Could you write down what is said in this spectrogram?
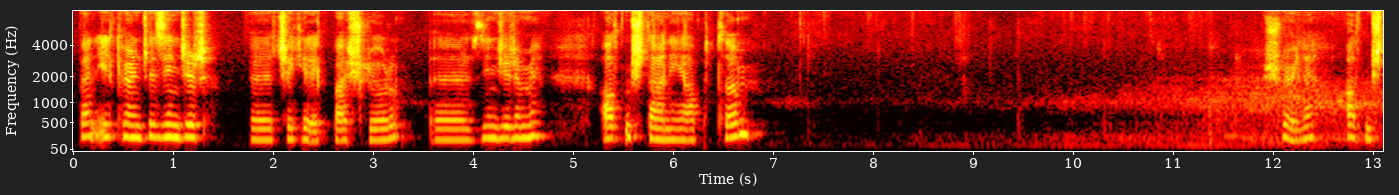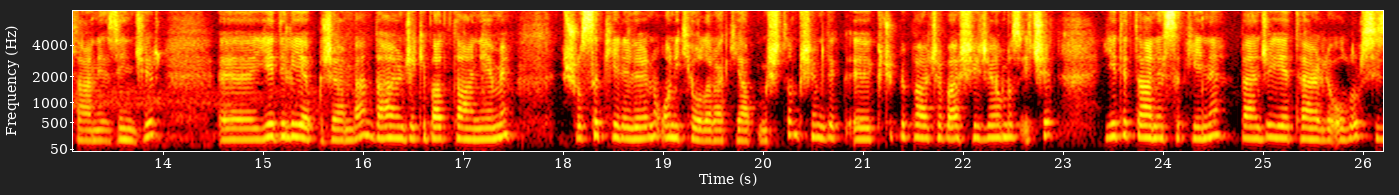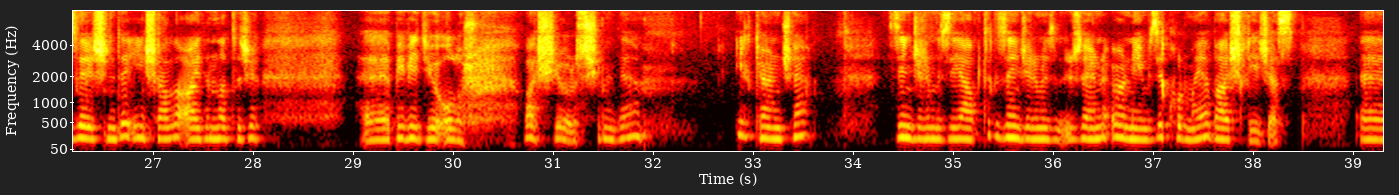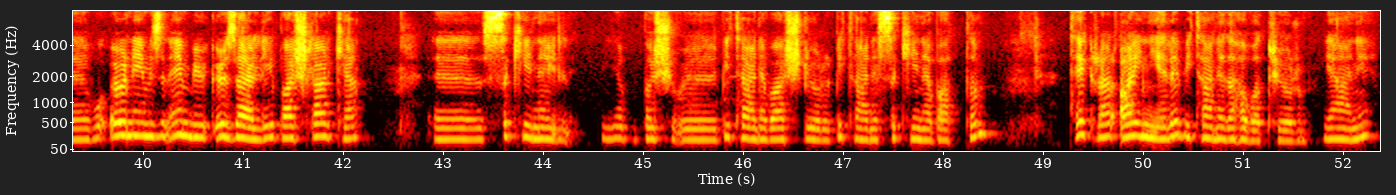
Ben ilk önce zincir e, çekerek başlıyorum. E, zincirimi 60 tane yaptım. Şöyle 60 tane zincir. E, yedili yapacağım ben. Daha önceki battaniyemi şu sık iğnelerini 12 olarak yapmıştım. Şimdi e, küçük bir parça başlayacağımız için 7 tane sık iğne bence yeterli olur. Sizler için de inşallah aydınlatıcı e, bir video olur. Başlıyoruz şimdi. İlk önce zincirimizi yaptık. Zincirimizin üzerine örneğimizi kurmaya başlayacağız e, bu örneğimizin en büyük özelliği başlarken e, sık iğne baş, e, bir tane başlıyoruz. Bir tane sık iğne battım. Tekrar aynı yere bir tane daha batıyorum. Yani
